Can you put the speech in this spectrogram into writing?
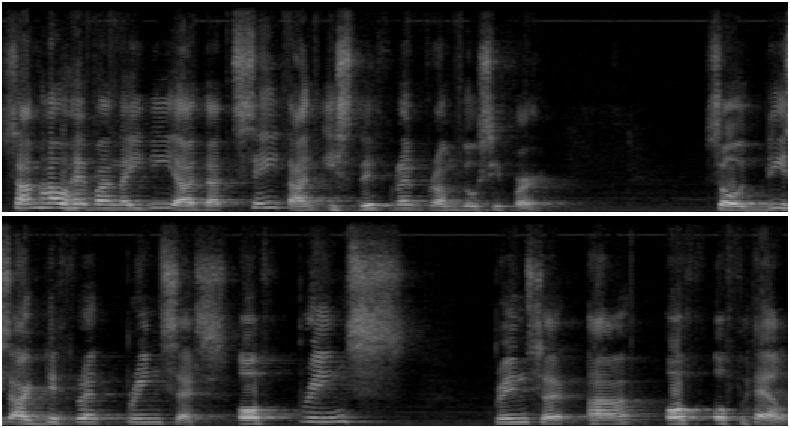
somehow have an idea that Satan is different from Lucifer. So these are different princes of prince, prince uh, of, of hell.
